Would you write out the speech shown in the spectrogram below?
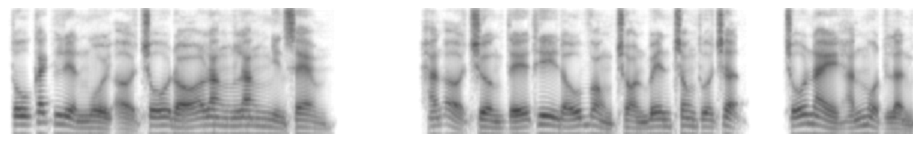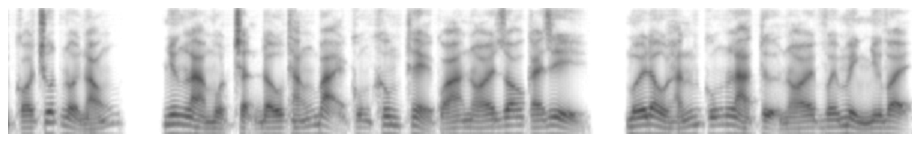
Tô Cách liền ngồi ở chỗ đó lăng lăng nhìn xem. Hắn ở trường tế thi đấu vòng tròn bên trong thua trận, chỗ này hắn một lần có chút nổi nóng, nhưng là một trận đấu thắng bại cũng không thể quá nói rõ cái gì, mới đầu hắn cũng là tự nói với mình như vậy.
